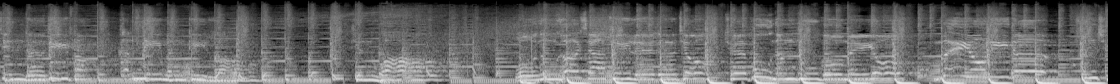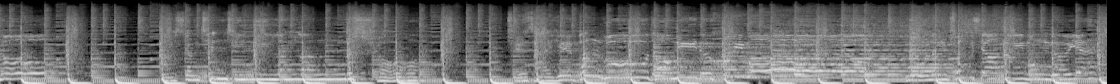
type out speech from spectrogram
近的地方看你们地老天荒我能喝下最烈的酒却不能度过没有没有你的春秋。我想牵起你冷冷的手却再也盼不到你的回眸我能抽下最猛的烟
